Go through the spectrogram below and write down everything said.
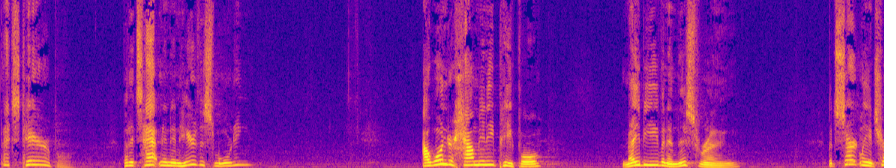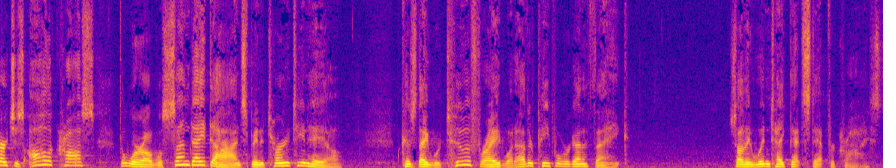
That's terrible. But it's happening in here this morning. I wonder how many people, maybe even in this room, but certainly in churches all across the world, will someday die and spend eternity in hell because they were too afraid what other people were going to think, so they wouldn't take that step for Christ.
